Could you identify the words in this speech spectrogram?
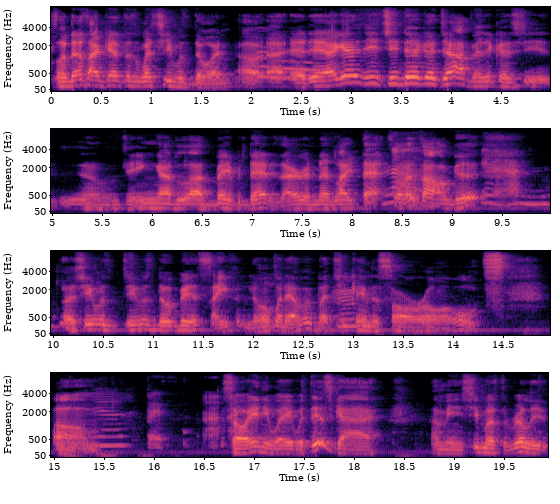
So that's, I guess, is what she was doing. Uh, and yeah, I guess she, she did a good job at it because she, you know, she ain't got a lot of baby daddies. I heard nothing like that. So No. that's all good. yeah, So she was, she was doing being safe and doing whatever, but she came to soar royal oats. Um, Yeah, but I, so anyway, with this guy, I mean, she must have really,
